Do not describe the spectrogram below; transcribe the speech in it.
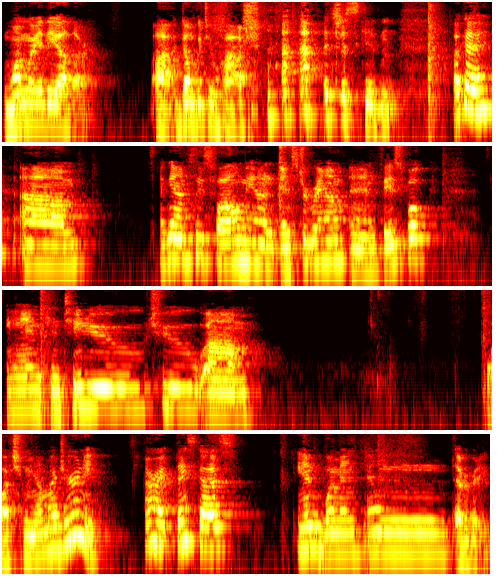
one way or the other. Uh, don't be too harsh. Just kidding. Okay. Um, again, please follow me on Instagram and Facebook and continue to um, watch me on my journey. All right. Thanks, guys and women and everybody.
